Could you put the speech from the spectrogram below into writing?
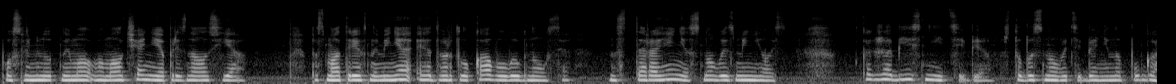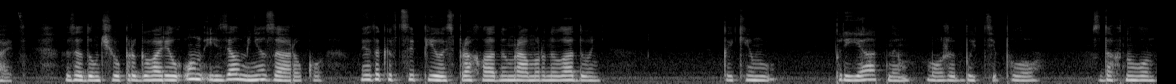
После минутного молчания призналась я. Посмотрев на меня, Эдвард лукаво улыбнулся. Настроение снова изменилось. Как же объяснить тебе, чтобы снова тебя не напугать? задумчиво проговорил он и взял меня за руку. Я так и вцепилась в прохладную мраморную ладонь. Каким приятным может быть тепло, вздохнул он.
